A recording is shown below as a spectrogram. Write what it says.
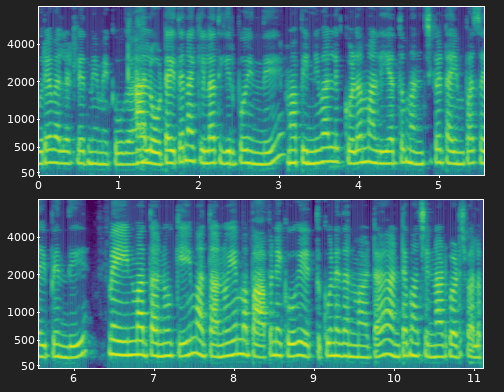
ఊరే వెళ్ళట్లేదు మేము ఎక్కువగా. ఆ లోటు అయితే నాకు ఇలా తీరిపోయింది. మా పిన్ని వాళ్ళకి కూడా మా లియాతో మంచిగా టైం పాస్ అయిపోయింది. మెయిన్ మా తనుకి మా తనుయే మా పాపని ఎక్కువగా ఎత్తుకునేదన్నమాట. అంటే మా చిన్నాడు పడుచు వాళ్ళ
